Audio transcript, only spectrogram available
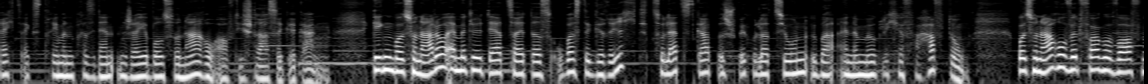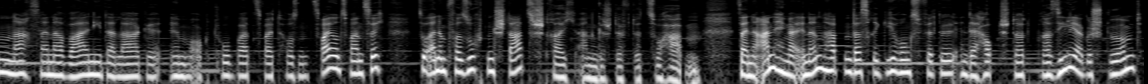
rechtsextremen Präsidenten Jair Bolsonaro auf die Straße gegangen. Gegen Bolsonaro ermittelt derzeit das oberste Gericht. Zuletzt gab es Spekulationen über eine mögliche Verhaftung. Bolsonaro wird vorgeworfen, nach seiner Wahlniederlage im Oktober 2022 zu einem versuchten Staatsstreich angestiftet zu haben. Seine Anhängerinnen hatten das Regierungsviertel in der Hauptstadt Brasilia gestürmt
